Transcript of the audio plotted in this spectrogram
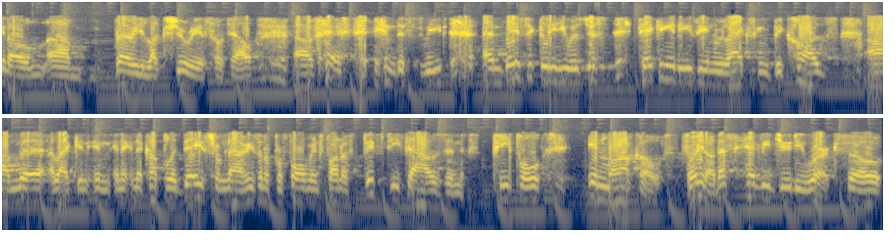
you know, um, very luxurious hotel uh, in the suite, and basically he was just taking it easy and relaxing because, um, uh, like in, in in a couple of days from now, he's going to perform in front of fifty thousand people in Morocco. So, you know, that's heavy duty work. So,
